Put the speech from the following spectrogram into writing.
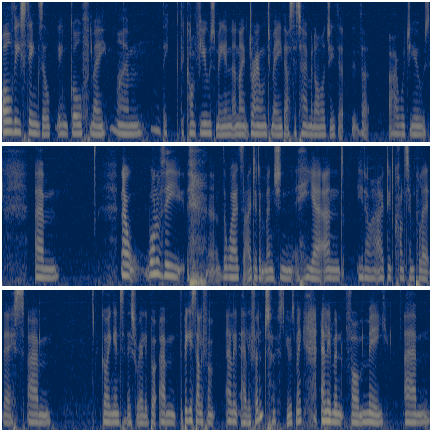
All these things will engulf me. Um, they, they confuse me and, and like drowned me. That's the terminology that, that I would use. Um, now, one of the the words that I didn't mention here, and you know, I, I did contemplate this um, going into this really, but um, the biggest elephant, ele- elephant, excuse me, element for me, um,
